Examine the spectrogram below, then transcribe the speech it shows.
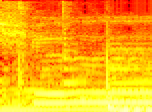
you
